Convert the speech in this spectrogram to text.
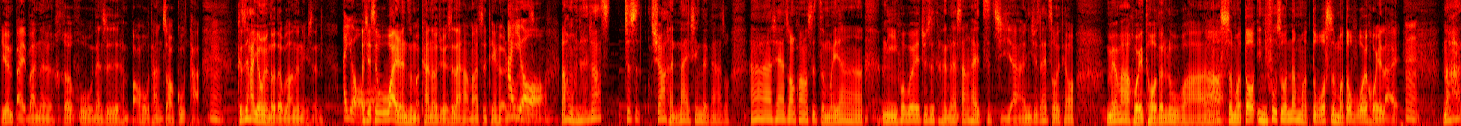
有点百般的呵护，但是很保护她，很照顾她。嗯，可是他永远都得不到那女生。哎呦！而且是外人怎么看都觉得是癞蛤蟆吃天鹅肉。哎呦！然后我们就要就是需要很耐心的跟他说啊，现在状况是怎么样啊？你会不会就是可能在伤害自己呀？你就在走一条没有办法回头的路啊！然后什么都你付出了那么多，什么都不会回来。嗯。那他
